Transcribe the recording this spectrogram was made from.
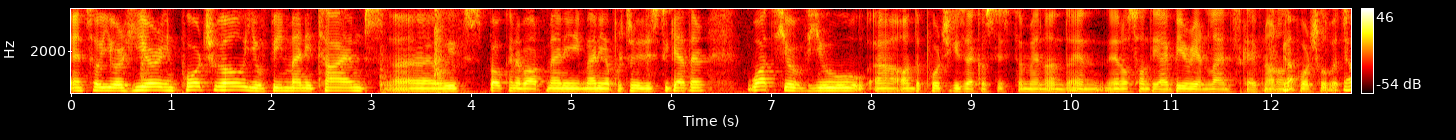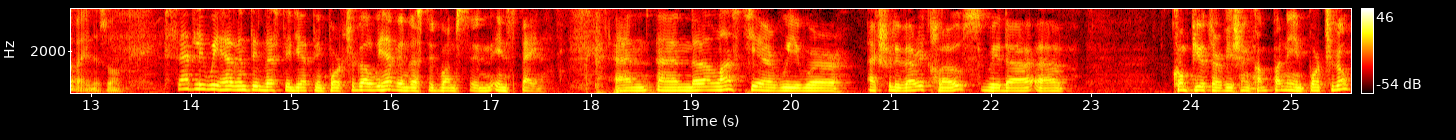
And so you're here in Portugal. You've been many times. Uh, we've spoken about many many opportunities together. What's your view uh, on the Portuguese ecosystem and on the, and, and also on the Iberian landscape, not only. Portugal but. Spain as well? Sadly, we haven't invested yet in Portugal. We have invested once in, in Spain, and and uh, last year we were actually very close with a, a computer vision company in Portugal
